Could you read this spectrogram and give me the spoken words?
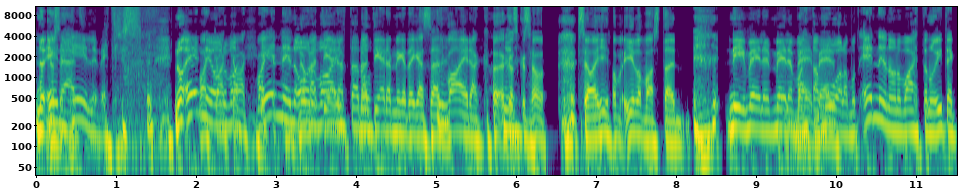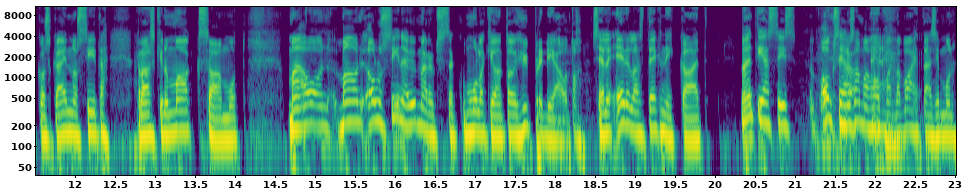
No en et... helvetissä. No ennen vaikka, on, va- vaikka, ennen no on mä tiedän, vaihtanut. Mä tiedän, minkä takia sä et vaihda, koska se on, se on il, ilmasta. niin, meille, meille vaihtaa me, muualla. Mutta ennen on vaihtanut itse, koska en ole siitä raskinut maksaa. Mutta mä oon, mä oon ollut siinä ymmärryksessä, kun mullakin on toi hybridiauto. Siellä erilaista tekniikkaa, että Mä en tiedä siis, onko se ihan no, sama homma, että mä vaihtaisin mun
